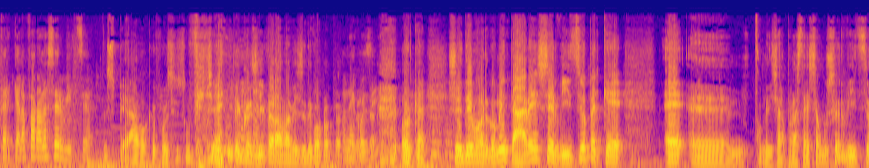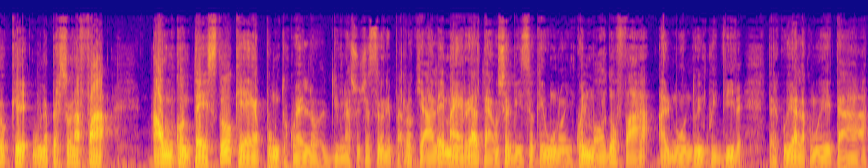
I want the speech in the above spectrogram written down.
Perché la parola servizio? Speravo che fosse sufficiente così, però vabbè, se devo proprio Non è così. Ok, se devo argomentare, servizio perché è, eh, come dice la parola stessa, un servizio che una persona fa ha un contesto che è appunto quello di un'associazione parrocchiale, ma in realtà è un servizio che uno in quel modo fa al mondo in cui vive, per cui alla comunità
